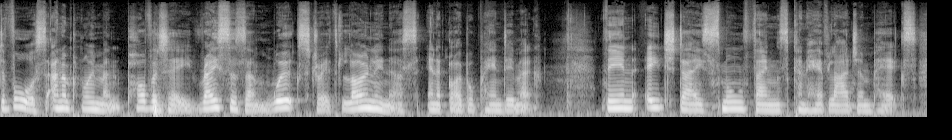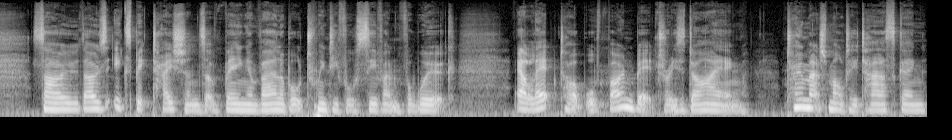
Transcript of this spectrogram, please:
divorce, unemployment, poverty, racism, work stress, loneliness, and a global pandemic. Then each day, small things can have large impacts. So, those expectations of being available 24 7 for work, our laptop or phone batteries dying, too much multitasking,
